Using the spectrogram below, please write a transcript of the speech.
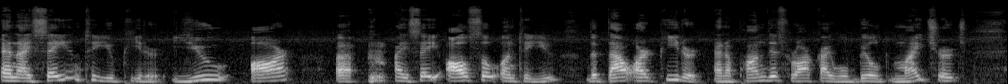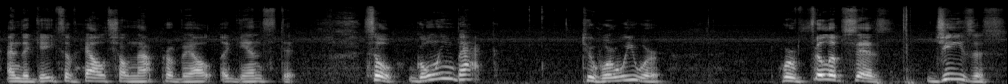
And I say unto you, Peter, you are, uh, I say also unto you that thou art Peter, and upon this rock I will build my church, and the gates of hell shall not prevail against it. So, going back to where we were, where Philip says, Jesus,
